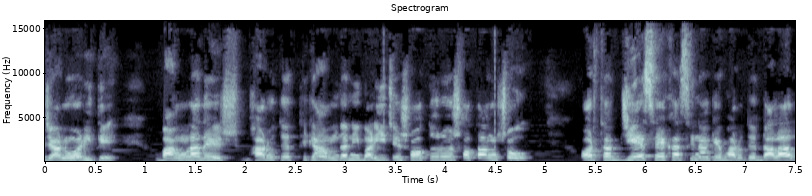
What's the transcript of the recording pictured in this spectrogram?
জানুয়ারিতে বাংলাদেশ ভারতের থেকে আমদানি বাড়িয়েছে সতেরো শতাংশ। অর্থাৎ যে শেখ হাসিনাকে ভারতের দালাল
